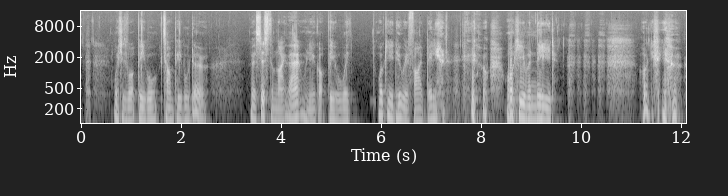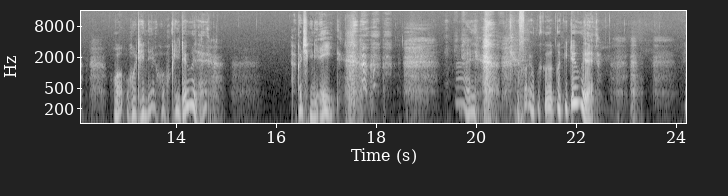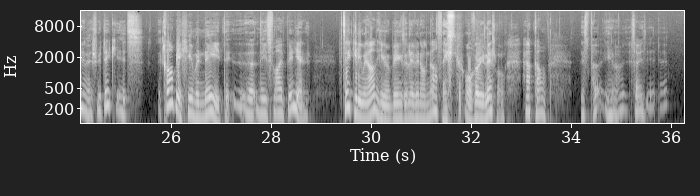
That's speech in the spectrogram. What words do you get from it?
which is what people, some people do. a system like that, when you've got people with, what can you do with five billion? what human need? what you know? What what? What can you do with it? How much can you eat? what can you do with it? You know, it's ridiculous. It's, it can't be a human need that, that needs five billion, particularly when other human beings are living on nothing or very little. How come this? You know, so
